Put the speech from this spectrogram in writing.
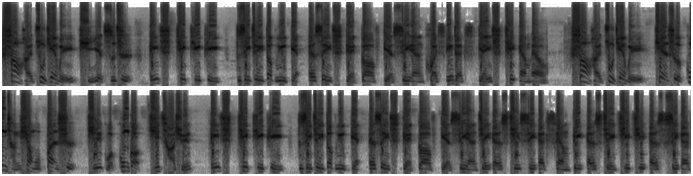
上海住建委企业资质 http zjw 点 sh 点 gov 点 cn quest index 点 html 上海住建委建设工程项目办事结果公告及查询 http zjw 点 sh 点 gov 点 cn jsgcxmbsjgggscx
